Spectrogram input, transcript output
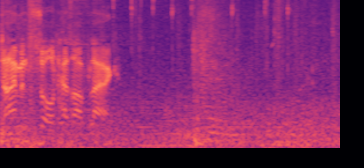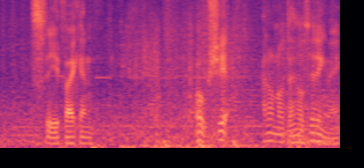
Diamond Sword has our flag. Let's see if I can... Oh, shit. I don't know what the hell's hitting me.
